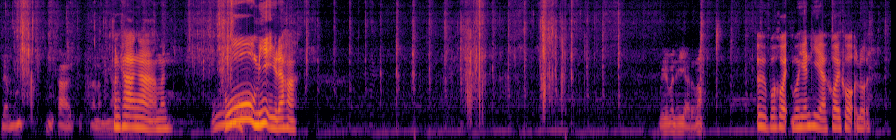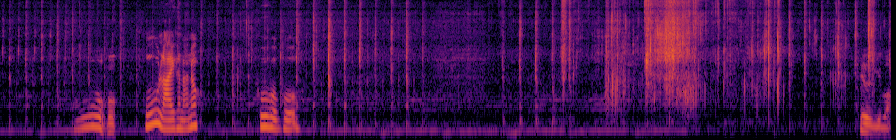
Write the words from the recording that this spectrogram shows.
เดี๋ยวมันมันขาอันนั้นมันค่างามันโอ้โอ้มีอยู่นะค่ะ เวยมันเหี่ยแล้วเนาะเออบ่ค่อยบ่เห็นเหียค่อยเคาะโลดโอ้โหโอ้หลายขนาดเนาะโอ้โหโหถืออยู่บอก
